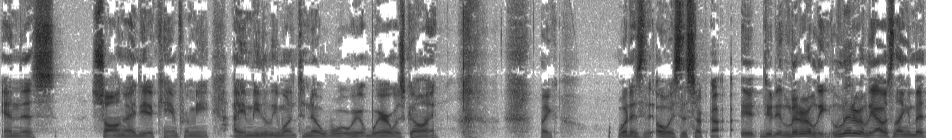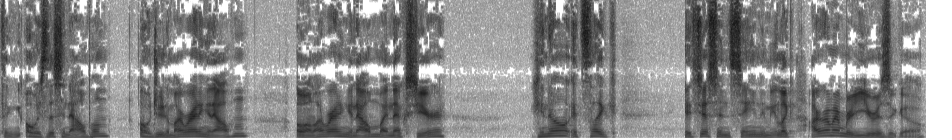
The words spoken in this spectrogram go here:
and this song idea came from me, I immediately wanted to know where, where it was going. like, what is it? Oh, is this a, uh, it, dude? It literally, literally, I was laying in bed thinking, oh, is this an album? Oh, dude, am I writing an album? Oh, am I writing an album by next year? You know, it's like, it's just insane to me. Like, I remember years ago,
